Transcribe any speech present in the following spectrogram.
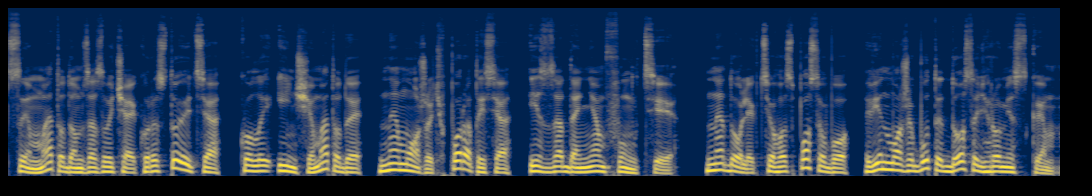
Цим методом зазвичай користуються, коли інші методи не можуть впоратися із заданням функції. Недолік цього способу він може бути досить громістким.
